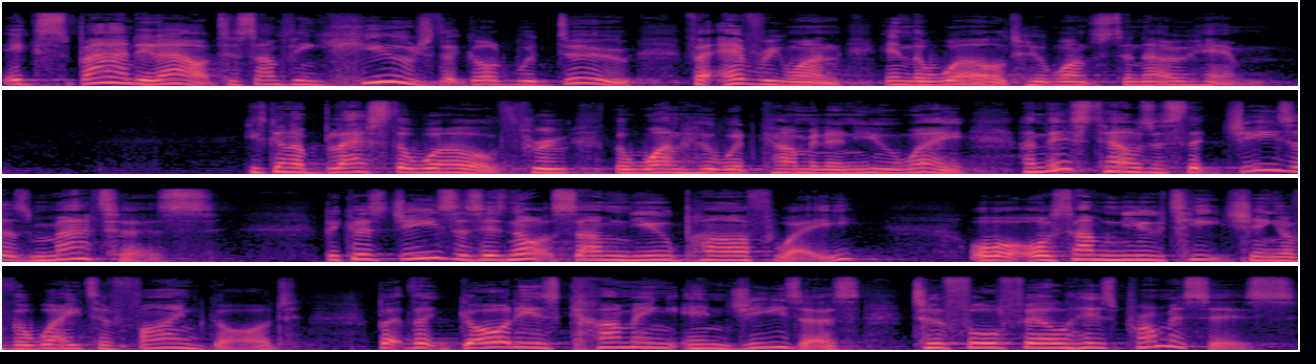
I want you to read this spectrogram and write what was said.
expanded out to something huge that God would do for everyone in the world who wants to know him. He's going to bless the world through the one who would come in a new way. And this tells us that Jesus matters because Jesus is not some new pathway or, or some new teaching of the way to find God, but that God is coming in Jesus to fulfill his promises.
